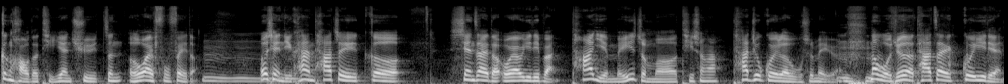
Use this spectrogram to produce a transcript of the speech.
更好的体验去增额外付费的。嗯嗯，而且你看它这个现在的 OLED 版，它也没怎么提升啊，它就贵了五十美元。那我觉得它再贵一点，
